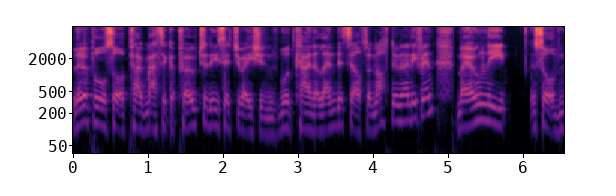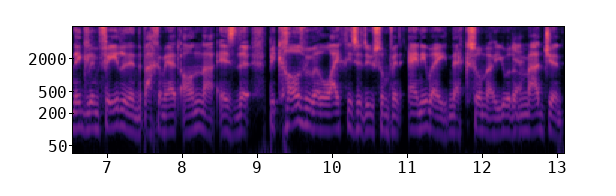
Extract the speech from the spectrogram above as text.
Liverpool's sort of pragmatic approach to these situations would kind of lend itself to not doing anything. My only sort of niggling feeling in the back of my head on that is that because we were likely to do something anyway next summer, you would Yeah. imagine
